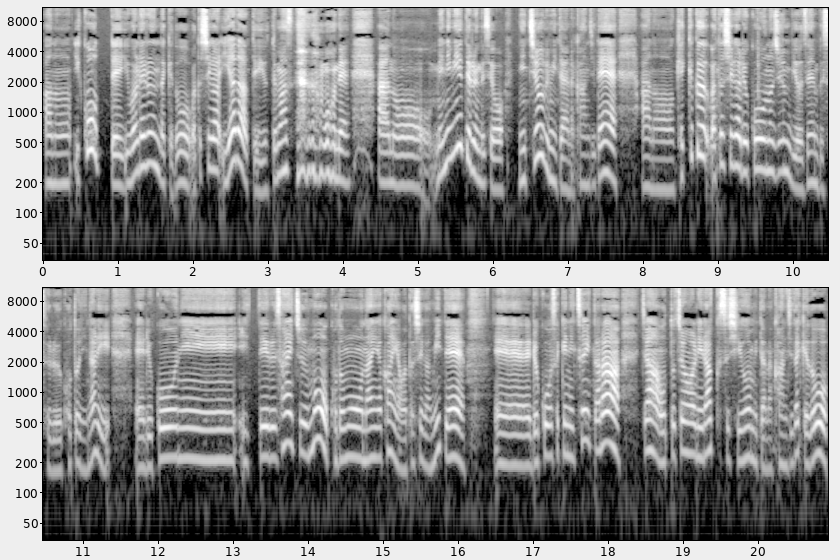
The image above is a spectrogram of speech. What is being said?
あの、行こうって言われるんだけど、私が嫌だって言ってます。もうね、あの、目に見えてるんですよ。日曜日みたいな感じで、あの、結局私が旅行の準備を全部することになり、えー、旅行に行っている最中も子供をなんやかんや私が見て、えー、旅行先に着いたら、じゃあ夫ちゃんはリラックスしようみたいな感じだけど、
